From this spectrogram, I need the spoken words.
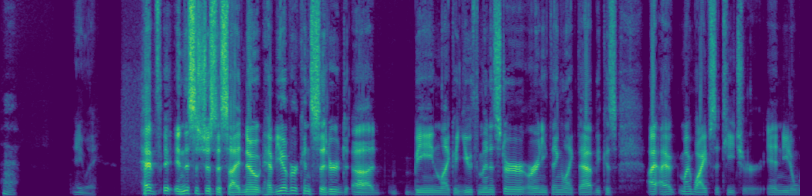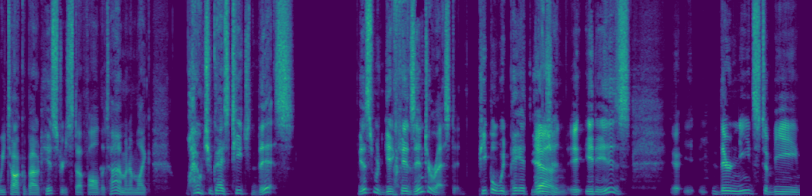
Hmm. Anyway. Have and this is just a side note. Have you ever considered uh, being like a youth minister or anything like that? Because I, I, my wife's a teacher, and you know we talk about history stuff all the time, and I'm like, why don't you guys teach this? This would get kids interested. People would pay attention. Yeah. It, it is. It, there needs to be,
